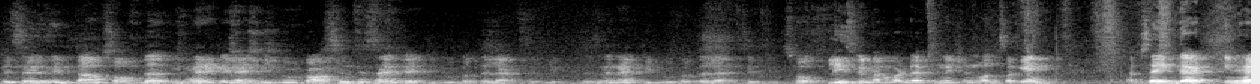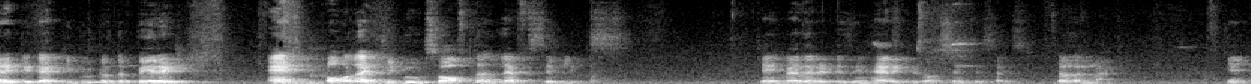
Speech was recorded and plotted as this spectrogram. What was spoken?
this is in terms of the inherited attribute or synthesized attribute of the left sibling. This is an attribute of the left sibling. So please remember definition once again. I'm saying that inherited attribute of the parent and all attributes of the left siblings. Okay, whether it is inherited or synthesized, doesn't matter. Okay,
